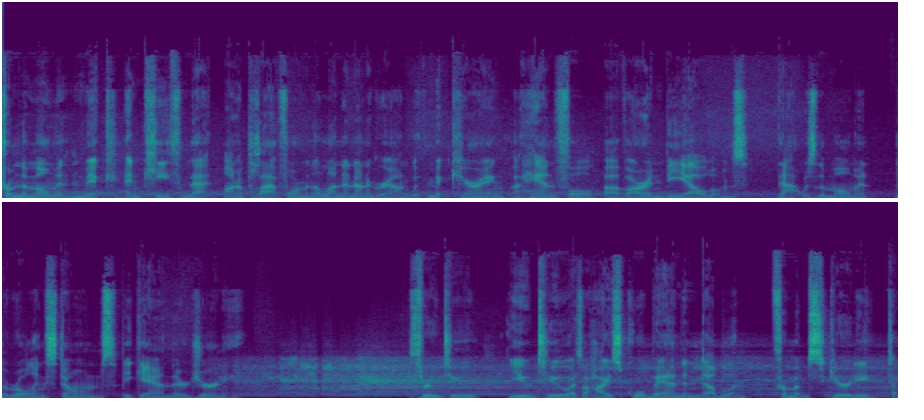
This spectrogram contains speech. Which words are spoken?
From the moment Mick and Keith met on a platform in the London Underground with Mick carrying a handful of R&B albums, that was the moment the Rolling Stones began their journey. Through to U2 as a high school band in Dublin, from obscurity to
